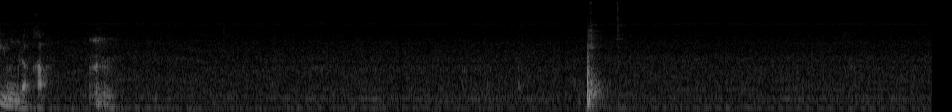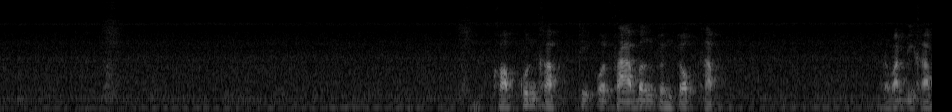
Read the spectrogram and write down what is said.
อิ่มแล้วครับ ขอบคุณครับ ที่อดซาเบิ้งจนจบครับ สวัสดีครับ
